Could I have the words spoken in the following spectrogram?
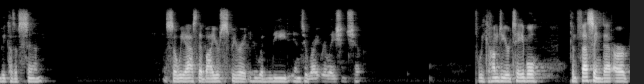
because of sin. So we ask that by your Spirit you would lead into right relationship. We come to your table confessing that our,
